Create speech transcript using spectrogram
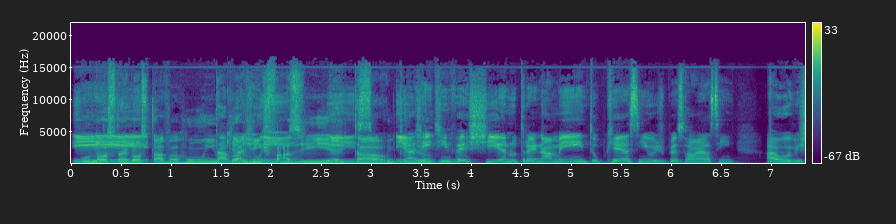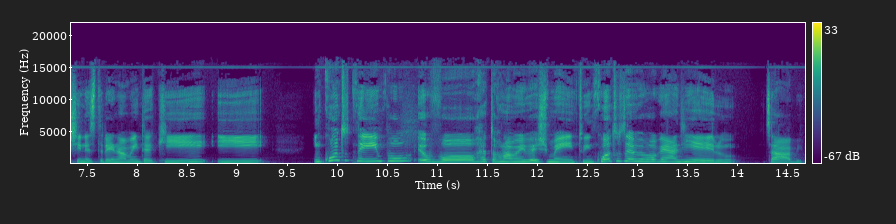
E o nosso negócio tava ruim, tava o que a ruim, gente fazia isso. e tal. Entendeu? E a gente investia no treinamento, porque assim, hoje o pessoal é assim: ah, eu vou investir nesse treinamento aqui e. Em quanto tempo eu vou retornar meu investimento? Em quanto tempo eu vou ganhar dinheiro? Sabe?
